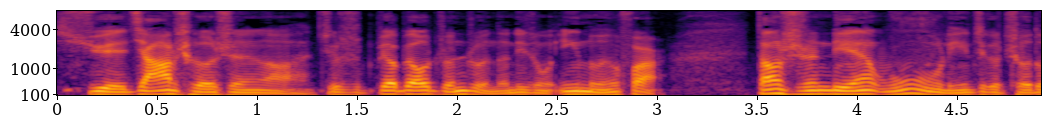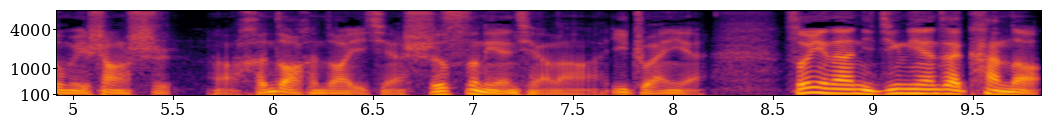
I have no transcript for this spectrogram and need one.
雪茄车身啊，就是标标准准的那种英伦范儿。当时连五五零这个车都没上市啊，很早很早以前，十四年前了，一转眼。所以呢，你今天在看到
